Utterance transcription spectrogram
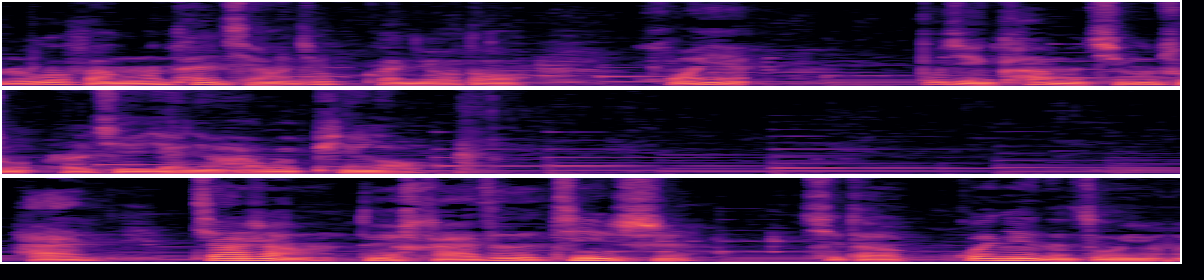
如果反光太强，就感觉到晃眼，不仅看不清楚，而且眼睛还会疲劳。还家长对孩子的近视起到了关键的作用，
